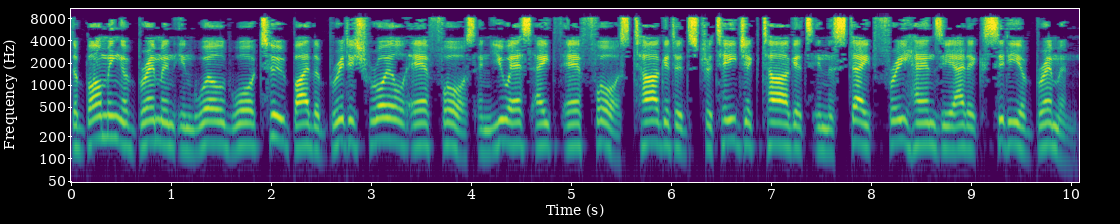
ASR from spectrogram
The bombing of Bremen in World War II by the British Royal Air Force and US 8th Air Force targeted strategic targets in the state-free Hanseatic city of Bremen,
